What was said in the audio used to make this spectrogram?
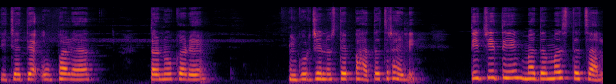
तिच्या त्या उफाळ्यात तणूकडे गुरुजी नुसते पाहतच राहिले. तिची ती मदमस्त चाल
